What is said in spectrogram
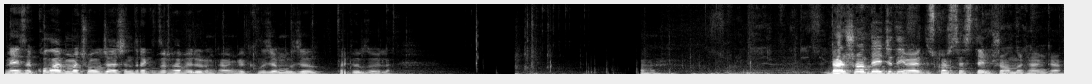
Neyse kolay bir maç olacağı için direkt zırha veriyorum kanka. Kılıca mılıca takılırız öyle. Tamam. Ben şu an DC'deyim evet Discord sesteyim şu anda kanka.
